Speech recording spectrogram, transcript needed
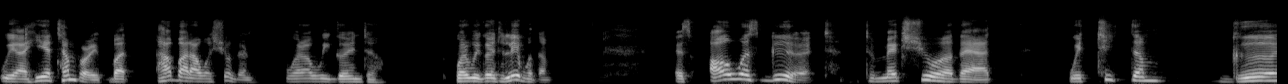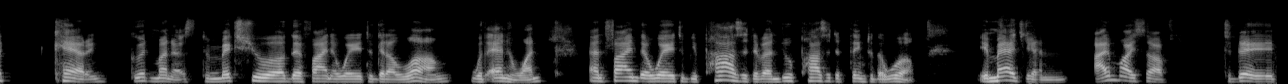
We are here temporary, but how about our children? Where are we going to where are we going to live with them? It's always good to make sure that we teach them good caring, good manners to make sure they find a way to get along with anyone and find a way to be positive and do positive things to the world. Imagine I myself today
